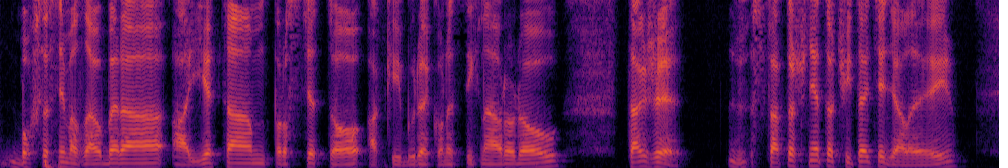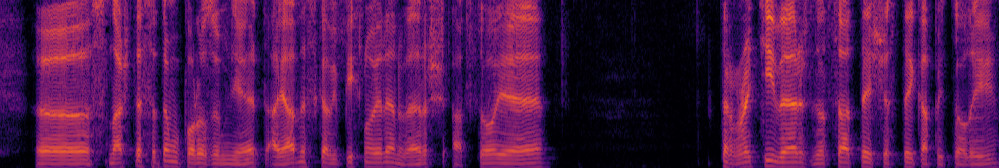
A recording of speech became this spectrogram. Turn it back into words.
Boh se s nima zaoberá a je tam prostě to, aký bude konec těch národů. Takže statočně to čítajte ďalej, e, snažte se tomu porozumět a já dneska vypíchnu jeden verš a to je třetí verš z 26. kapitoly.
